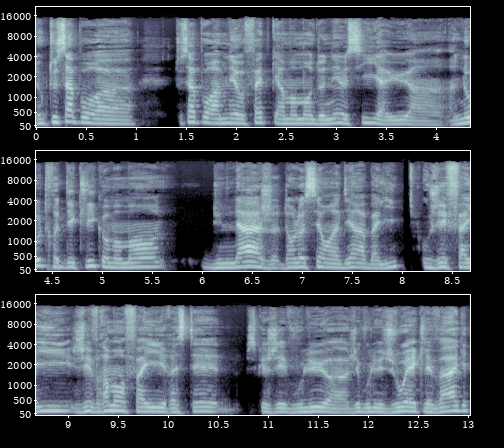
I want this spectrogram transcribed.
Donc tout ça pour euh, tout ça pour amener au fait qu'à un moment donné aussi il y a eu un, un autre déclic au moment d'une nage dans l'océan Indien à Bali où j'ai failli, j'ai vraiment failli rester parce que j'ai voulu, euh, j'ai voulu jouer avec les vagues.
